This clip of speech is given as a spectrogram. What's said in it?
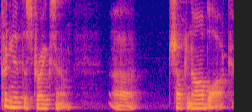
Couldn't hit the strike zone. Uh, Chuck Knobloch,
